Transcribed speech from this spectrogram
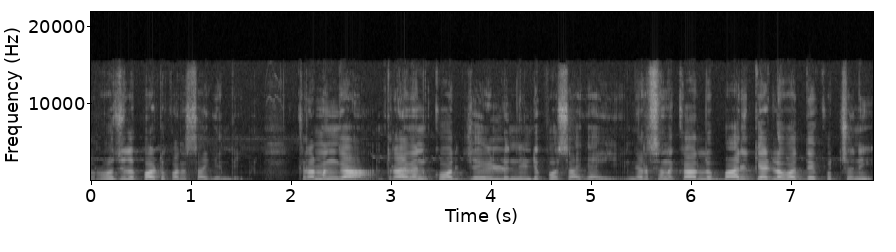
రోజుల పాటు కొనసాగింది. క్రమంగా ట్రావెన్కోర్ జైళ్ళు నిండిపోసాగాయి. నిరసనకారులు బారికేడ్ల వద్దే కూర్చొని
